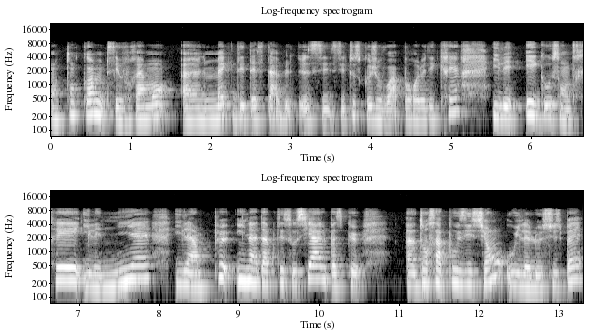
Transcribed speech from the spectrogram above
en tant qu'homme, c'est vraiment un mec détestable. C'est tout ce que je vois pour le décrire. Il est égocentré, il est niais, il est un peu inadapté social parce que euh, dans sa position où il est le suspect,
